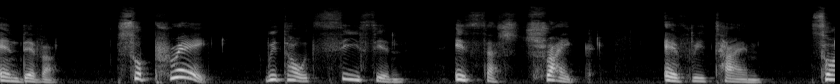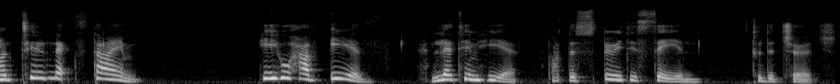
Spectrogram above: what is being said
endeavor. So pray without ceasing. It's a strike every time. So until next time, he who have ears, let him hear what the Spirit is saying to the church.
